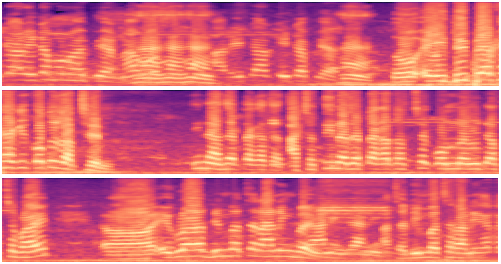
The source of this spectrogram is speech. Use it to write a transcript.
এটা আর এটা মনে হয় পেয়ার না হ্যাঁ, হ্যাঁ, হ্যাঁ। আর এটা এটা পেয়ার হ্যাঁ তো এই দুই পেয়ার খাকি কত যাচ্ছেন? তিন হাজার টাকা আচ্ছা তিন হাজার টাকা যাচ্ছে কম দামি যাচ্ছে ভাই। এগুলা ডিম বাচ্চা রানিং ভাই? আচ্ছা ডিম বাচ্চা রানিং আর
